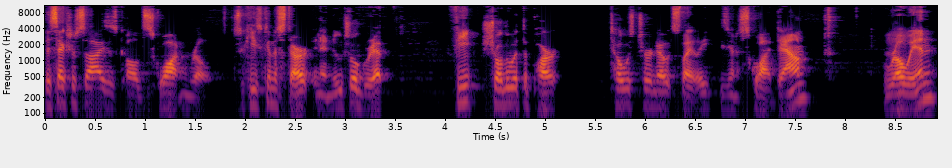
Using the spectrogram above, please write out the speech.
This exercise is called squat and row. So he's going to start in a neutral grip, feet shoulder width apart, toes turned out slightly. He's going to squat down, row in,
